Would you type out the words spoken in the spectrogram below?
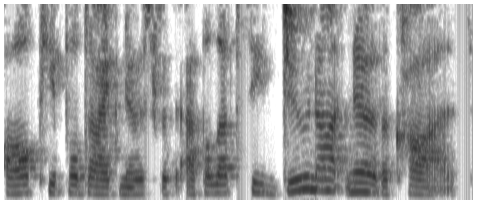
all people diagnosed with epilepsy do not know the cause.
